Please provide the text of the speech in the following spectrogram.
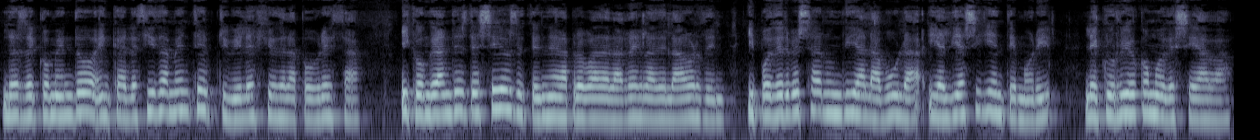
les recomendó encarecidamente el privilegio de la pobreza, y con grandes deseos de tener aprobada la regla de la orden y poder besar un día la bula y al día siguiente morir, le ocurrió como deseaba,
